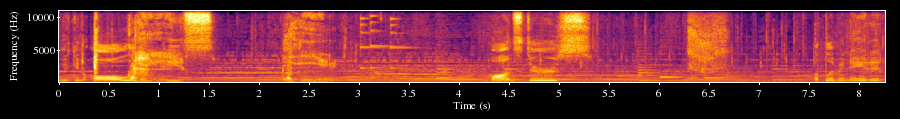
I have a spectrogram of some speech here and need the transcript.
We can all live in peace. Monsters eliminated.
